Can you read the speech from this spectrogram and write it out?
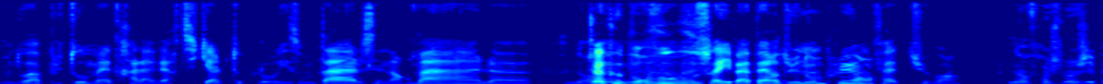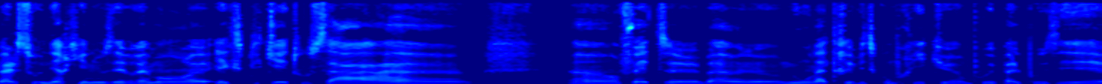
On doit plutôt mettre à la verticale plutôt que l'horizontale, c'est normal. euh. Non, tu vois que pour vous, ouais. vous soyez pas perdu non plus, en fait, tu vois. Non, franchement, j'ai pas le souvenir qu'il nous ait vraiment euh, expliqué tout ça. euh, euh, en fait, bah, nous, on a très vite compris qu'on pouvait pas le poser,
